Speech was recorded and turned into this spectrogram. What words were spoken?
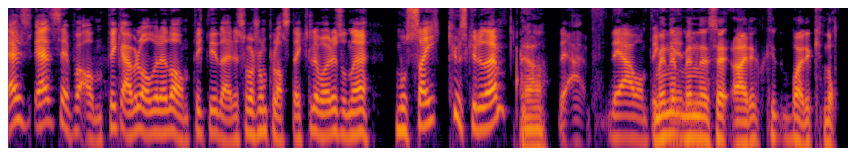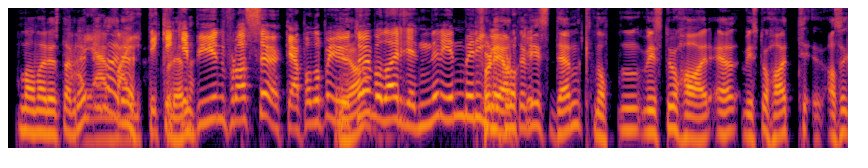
jeg, jeg ser for Antik er vel allerede Antik, de der som var sånn plastdeksler, var i sånne mosaikk, husker du dem? Ja. Det er, det er jo Antik. Men, men er det bare knotten han har restaurert? Nei, jeg veit ikke, ikke byen, for da søker jeg på det på YouTube, Ja. og da renner det inn med Fordi at ringeklokker. hvis den knotten Hvis du har, eh, hvis du har Altså,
